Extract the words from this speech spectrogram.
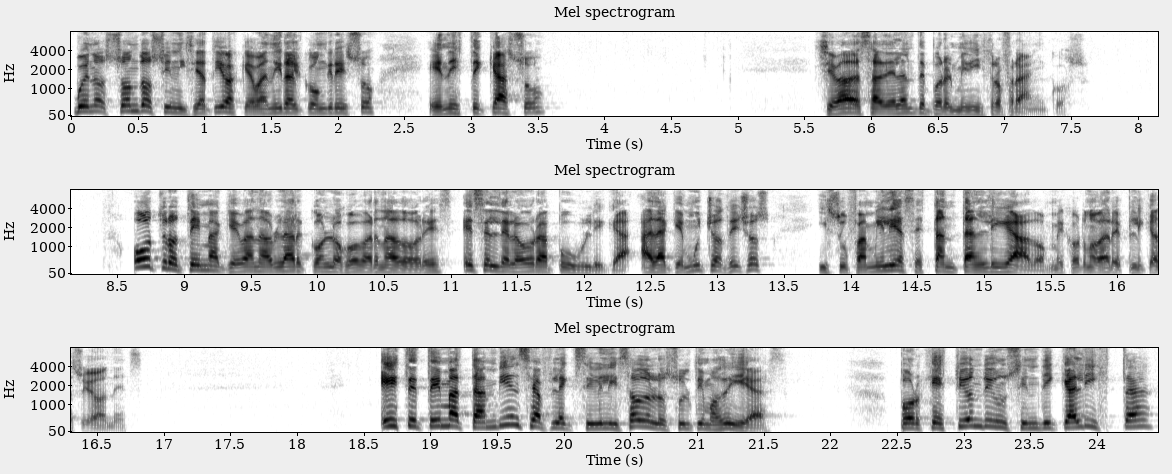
Bueno, son dos iniciativas que van a ir al Congreso, en este caso llevadas adelante por el ministro Francos. Otro tema que van a hablar con los gobernadores es el de la obra pública, a la que muchos de ellos y sus familias están tan ligados. Mejor no dar explicaciones. Este tema también se ha flexibilizado en los últimos días por gestión de un sindicalista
